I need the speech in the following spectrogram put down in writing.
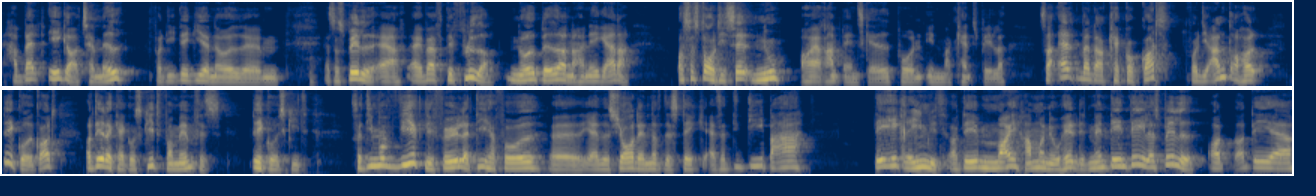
har valgt ikke at tage med, fordi det giver noget, øh, altså spillet er, er i hvert fald, det flyder noget bedre, når han ikke er der. Og så står de selv nu og er ramt af en skade på en, en markant spiller. Så alt, hvad der kan gå godt for de andre hold, det er gået godt, og det, der kan gå skidt for Memphis, det er gået skidt. Så de må virkelig føle, at de har fået uh, ja, the short end of the stick. Altså, de, de er bare, det er ikke rimeligt, og det er møghammerende uheldigt, men det er en del af spillet, og, og det er,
